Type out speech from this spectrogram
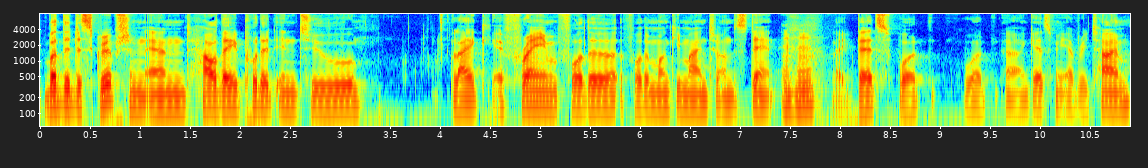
but the description and how they put it into like a frame for the for the monkey mind to understand, mm-hmm. like that's what what uh, gets me every time.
